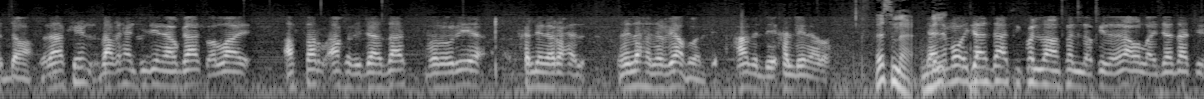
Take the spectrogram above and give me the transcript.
الدوام لكن بعض الاحيان تجيني أوقات والله أضطر آخذ إجازات ضرورية تخليني أروح ال- للاهل الرياض وارجع هذا اللي يخليني أروح. اسمع يعني بال... مو إجازاتي كلها فله وكذا. لا والله إجازاتي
